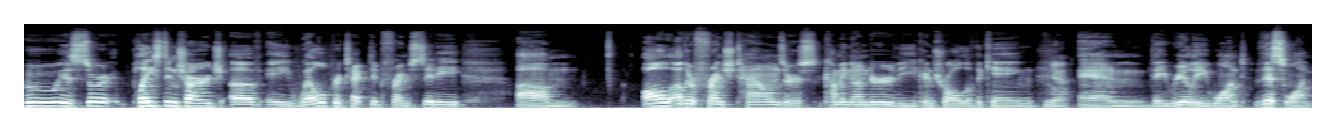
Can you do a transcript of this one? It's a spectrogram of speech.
who is sort placed in charge of a well protected French city. Um, all other French towns are coming under the control of the king. Yeah. And they really want this one.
